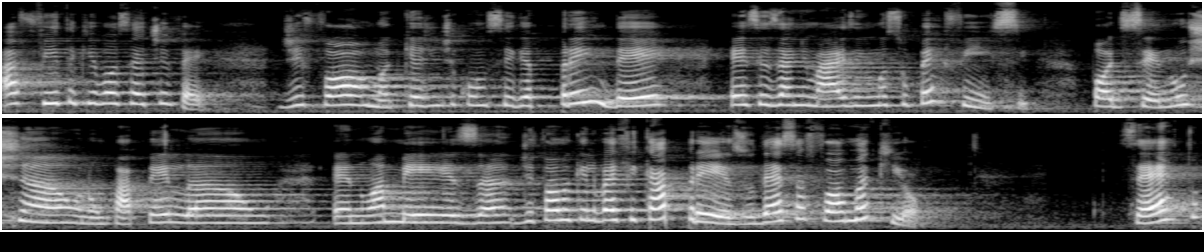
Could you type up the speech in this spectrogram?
a fita que você tiver, de forma que a gente consiga prender esses animais em uma superfície. Pode ser no chão, num papelão, é, numa mesa, de forma que ele vai ficar preso dessa forma aqui, ó. Certo?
